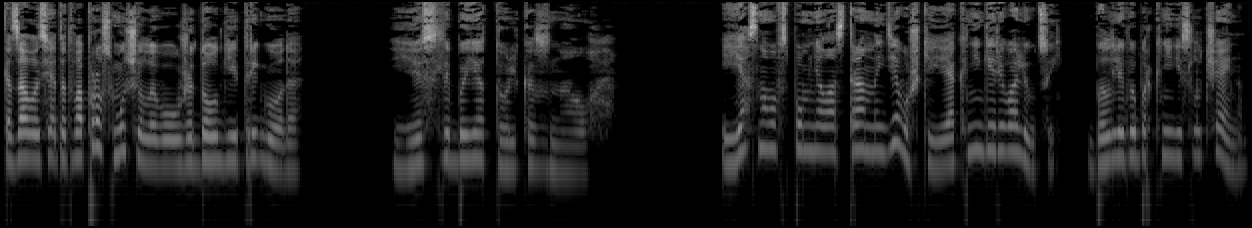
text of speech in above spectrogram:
Казалось, этот вопрос мучил его уже долгие три года. Если бы я только знал. И я снова вспомнила о странной девушке и о книге революций. Был ли выбор книги случайным?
